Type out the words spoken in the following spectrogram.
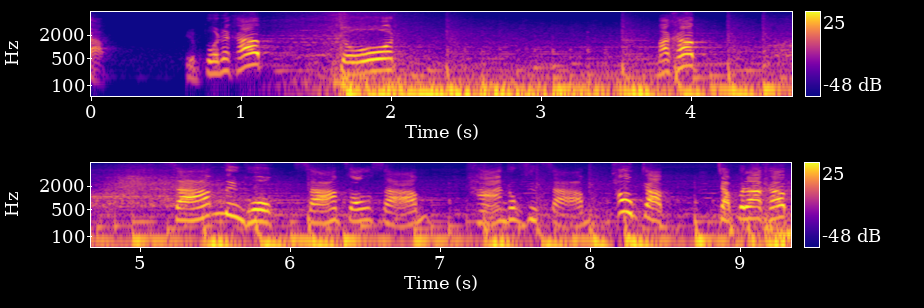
กับเตรียมตัวนะครับ โจทย์ มาครับ 316 323 หาร 63 เท่ากับจับเวลาครับ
